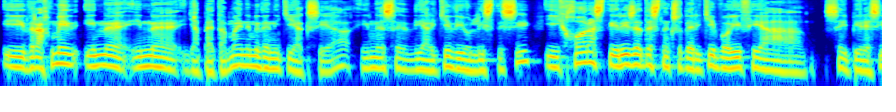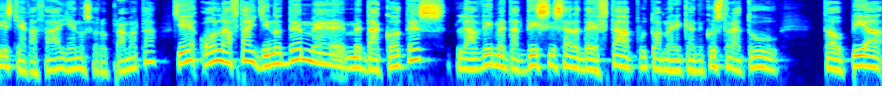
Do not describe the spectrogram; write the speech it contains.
Η δραχμή είναι, είναι για πέταμα, είναι μηδενική αξία, είναι σε διαρκή διολίστηση. Η χώρα στηρίζεται στην εξωτερική βοήθεια σε υπηρεσίες και αγαθά για ένα σωρό πράγματα. Και όλα αυτά γίνονται με, με δηλαδή με τα DC-47 που του Αμερικανικού στρατού, τα οποία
